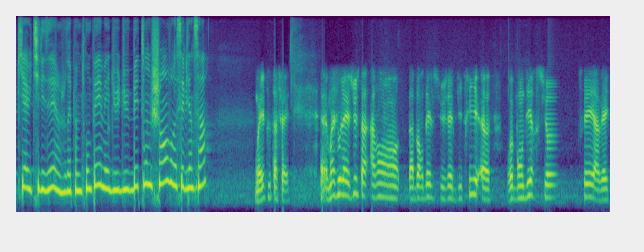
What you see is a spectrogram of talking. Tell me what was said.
qui a utilisé, je voudrais pas me tromper, mais du, béton de chanvre, c'est bien ça? Oui, tout à fait. moi, je voulais juste, avant d'aborder le sujet de Vitry, rebondir sur avec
